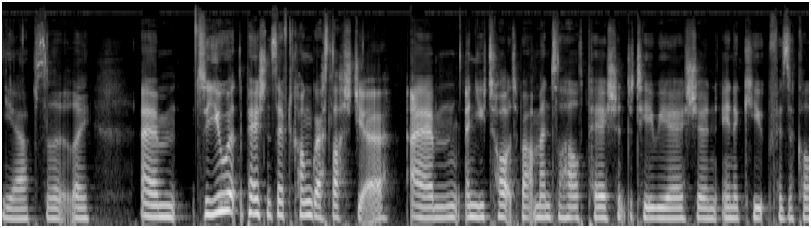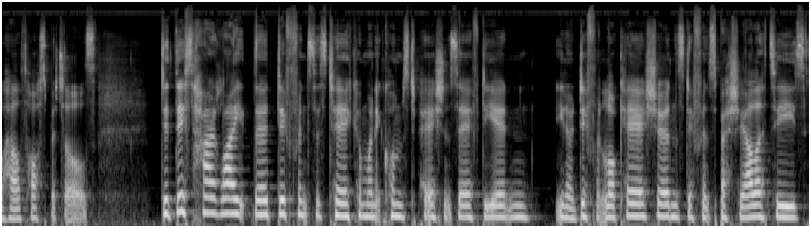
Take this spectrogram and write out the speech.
Yeah absolutely. Um, so you were at the patient safety congress last year um, and you talked about mental health patient deterioration in acute physical health hospitals. Did this highlight the differences taken when it comes to patient safety in you know different locations different specialities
